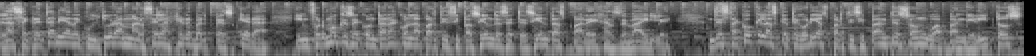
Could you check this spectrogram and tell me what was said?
La secretaria de Cultura Marcela Herbert Pesquera informó que se contará con la participación de 700 parejas de baile. Destacó que las categorías participantes son guapangueritos,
